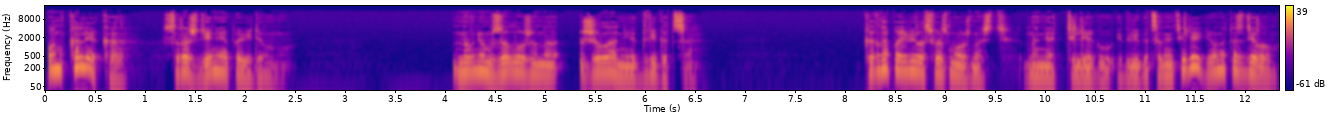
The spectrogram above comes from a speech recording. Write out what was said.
Он калека с рождения, по-видимому. Но в нем заложено желание двигаться. Когда появилась возможность нанять телегу и двигаться на телеге, он это сделал.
